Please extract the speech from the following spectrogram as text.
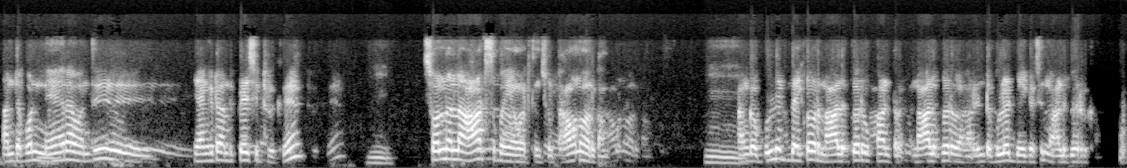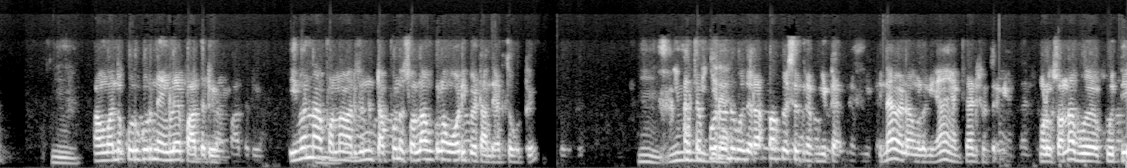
அந்த பொண்ணு நேரா வந்து என்கிட்ட வந்து பேசிட்டு இருக்கு சொன்னல ஆர்ட்ஸ் பையன் ஒருத்தன் சொல்லிட்டு அவனும் இருக்கான். அங்க புல்லட் பைக்ல ஒரு நாலு பேர் உட்காந்துருக்கு நாலு பேர் இருக்காங்க. ரெண்டு புல்லட் பைக் வச்சு நாலு பேர் இருக்காங்க. ம். அவங்க வந்து குறுக்குறுன்னு எங்களே பாத்துட்டு. இவன் என்ன பண்ணான் அர்ஜுன் டப்புன்னு சொல்லாமக்குள்ள ஓடி போயிட்டான் அந்த இடத்த விட்டு. கொஞ்சம் ரஃபா பேசுறது நம்ம கிட்ட என்ன வேணும் உங்களுக்கு? ஏன் என் பின்னாடி சுத்துறீங்க உங்களுக்கு சொன்னா புத்தி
